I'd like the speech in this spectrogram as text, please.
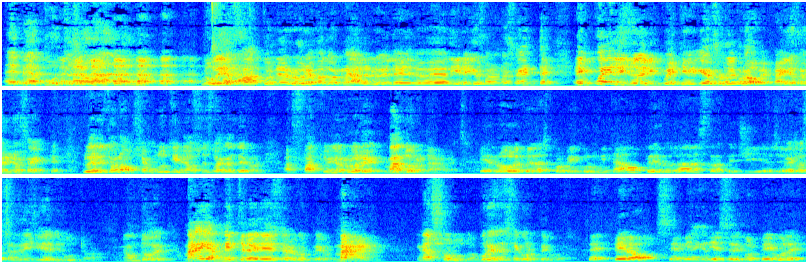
E beh appunto c'è Olanda. Lui ha fatto un errore madornale, lui doveva dire io sono innocente e quelli sono delinquenti perché io ho le prove, ma io sono innocente. Lui ha detto no, siamo tutti nello stesso calderone. Ha fatto un errore madornale Errore per la propria incolumità o per la strategia? Cioè, per la strategia di tutto. no? Non dove- mai ammettere di essere colpevole, mai, in assoluto, pure se sei colpevole. Beh, però se ammetti di essere colpevole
